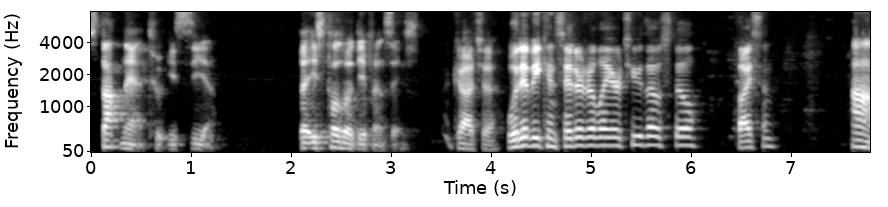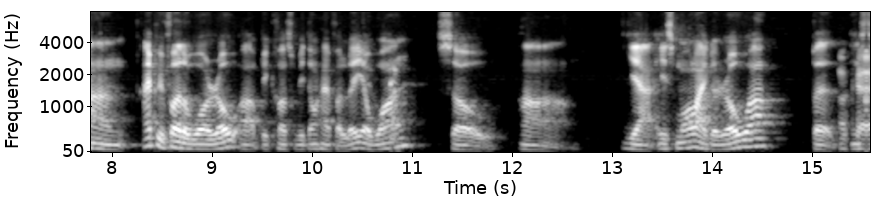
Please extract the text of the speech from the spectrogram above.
Starknet to Ethereum, but it's totally different things. Gotcha. Would it be considered a layer two though? Still, Bison. Um, I prefer the word roll up because we don't have a layer one. So, uh, yeah, it's more like a roll up but okay,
